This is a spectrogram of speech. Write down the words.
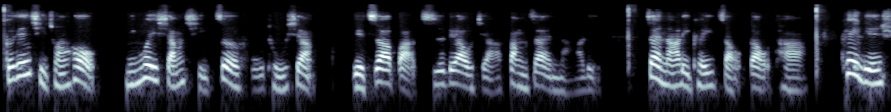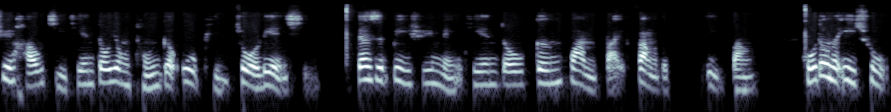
隔天起床后，您会想起这幅图像，也知道把资料夹放在哪里。在哪里可以找到它？可以连续好几天都用同一个物品做练习，但是必须每天都更换摆放的地方。活动的益处，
